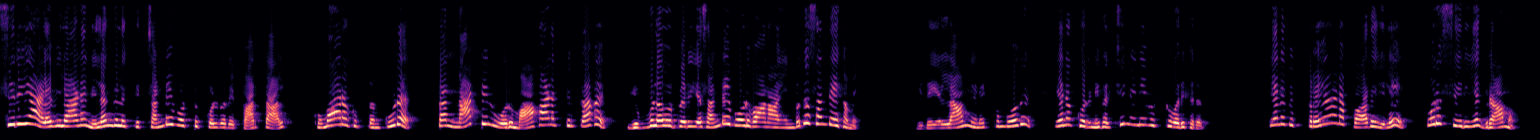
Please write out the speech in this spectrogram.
சிறிய அளவிலான நிலங்களுக்கு சண்டை போட்டுக் கொள்வதை பார்த்தால் குமாரகுப்தன் கூட தன் நாட்டின் ஒரு மாகாணத்திற்காக இவ்வளவு பெரிய சண்டை போடுவானா என்பது சந்தேகமே. இதையெல்லாம் நினைக்கும் போது எனக்கு ஒரு நிகழ்ச்சி நினைவுக்கு வருகிறது. எனது பிரயாண பாதையிலே ஒரு சிறிய கிராமம்.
